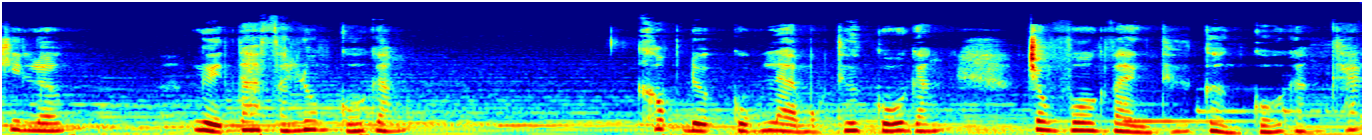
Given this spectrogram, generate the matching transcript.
khi lớn, người ta phải luôn cố gắng. Khóc được cũng là một thứ cố gắng, trong vô vàng thứ cần cố gắng khác.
